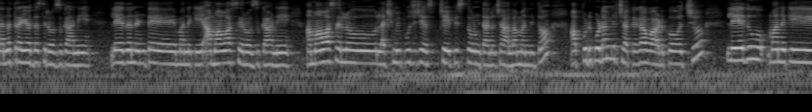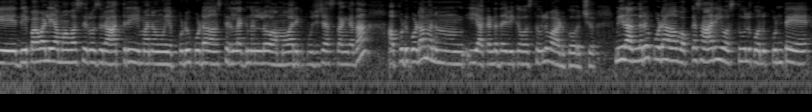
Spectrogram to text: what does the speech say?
ధనత్రయోదశి రోజు కానీ లేదనంటే మనకి అమావాస్య రోజు కానీ అమావాస్యలో లక్ష్మీ పూజ చే చేపిస్తూ ఉంటాను చాలామందితో. అప్పుడు కూడా మీరు చక్కగా వాడుకోవచ్చు. లేదు మనకి దీపావళి అమావాస్య రోజు రాత్రి మనం ఎప్పుడు కూడా స్థిరలగ్నంలో అమ్మవారికి పూజ చేస్తాం కదా అప్పుడు కూడా మనం ఈ అఖండ దైవిక వస్తువులు వాడుకోవచ్చు. మీరందరూ కూడా ఒక్కసారి ఈ వస్తువులు కొనుక్కుంటే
